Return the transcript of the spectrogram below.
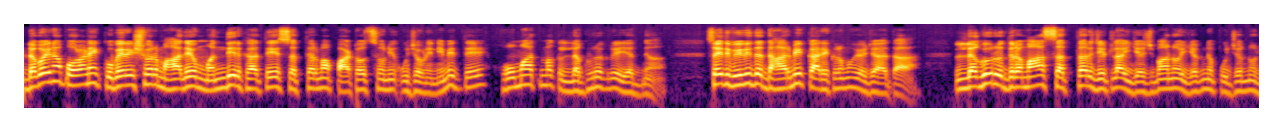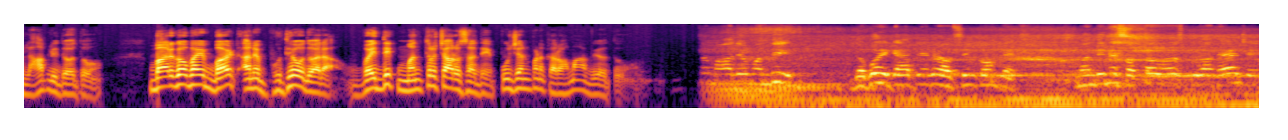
ડભોઈના પૌરાણિક કુબેરેશ્વર મહાદેવ મંદિર ખાતે સત્તરમાં પાટોત્સવની ઉજવણી નિમિત્તે હોમાત્મક લઘુરુદ્ર યજ્ઞ સહિત વિવિધ ધાર્મિક કાર્યક્રમો યોજાયા હતા. લઘુરુદ્રમાં સત્તર જેટલા યજમાનો યજ્ઞ પૂજનનો લાભ લીધો હતો. ભાર્ગવભાઈ ભટ્ટ અને ભૂદેવ દ્વારા વૈદિક મંત્રોચ્ચારો સાથે પૂજન પણ કરવામાં આવ્યું હતું. મહાદેવ મંદિર, ડભોઈ ગાયત્રીનગર હાઉસિંગ કોમ્પ્લેક્સ. મંદિરને સત્તર વર્ષ પૂરા થયા છે.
